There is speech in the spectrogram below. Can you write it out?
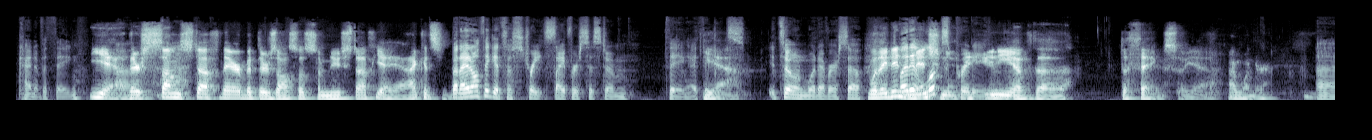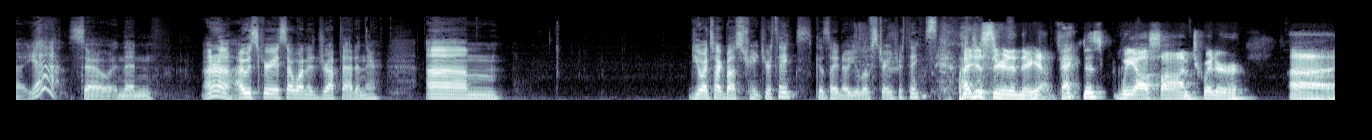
kind of a thing. Yeah, um, there's some yeah. stuff there, but there's also some new stuff. Yeah, yeah, I could see. But that. I don't think it's a straight cipher system thing. I think yeah. it's its own whatever. So well, they didn't mention pretty. any of the the thing. So yeah, I wonder. Uh, yeah. So and then I don't know. I was curious. I wanted to drop that in there. Um, do you want to talk about Stranger Things? Because I know you love Stranger Things. I just threw it in there. Yeah, Vecna's. We all saw on Twitter. Uh,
